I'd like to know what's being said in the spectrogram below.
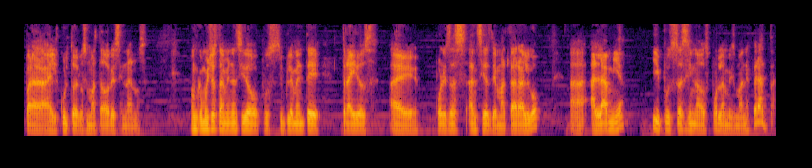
para el culto de los matadores enanos. Aunque muchos también han sido pues simplemente traídos eh, por esas ansias de matar algo a, Lamia y pues asesinados por la misma Neferata.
